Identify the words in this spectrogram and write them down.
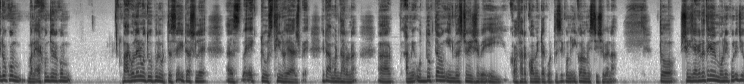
এরকম মানে এখন যেরকম পাগলের মতো উপরে উঠতেছে, এটা আসলে একটু স্থির হয়ে আসবে, এটা আমার ধারণা। আমি উদ্যোক্তা এবং ইনভেস্টর হিসেবে এই কথাটা কমেন্টটা করতেছি, কোনো ইকোনমিস্ট হিসেবে না। তো সেই জায়গাটা থেকে আমি মনে করি যে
